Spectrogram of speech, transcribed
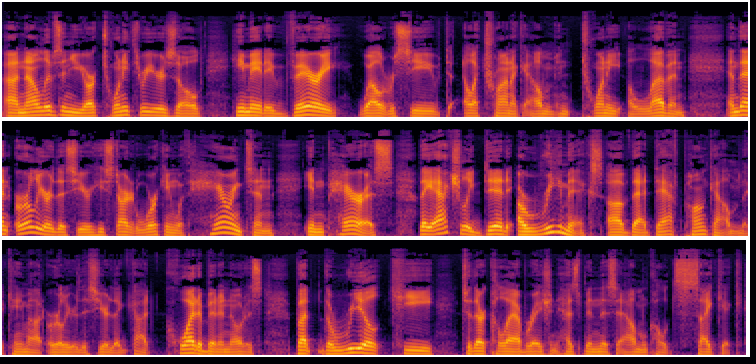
uh, now lives in New York, 23 years old. He made a very well received electronic album in 2011. And then earlier this year, he started working with Harrington in Paris. They actually did a remix of that Daft Punk album that came out earlier this year that got quite a bit of notice. But the real key to their collaboration has been this album called Psychic.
